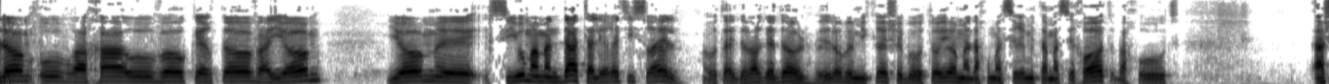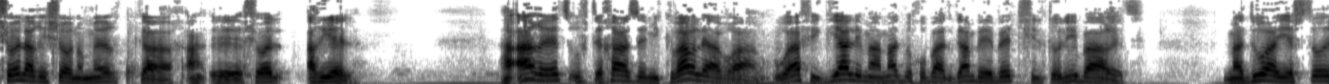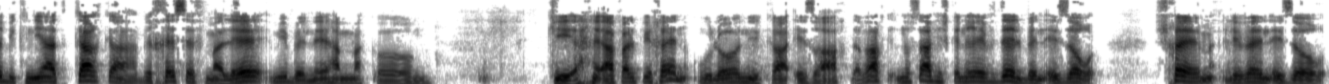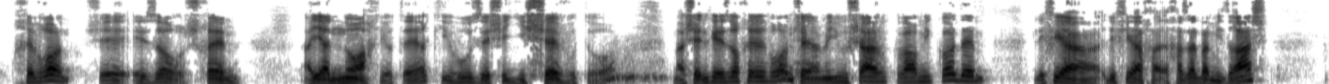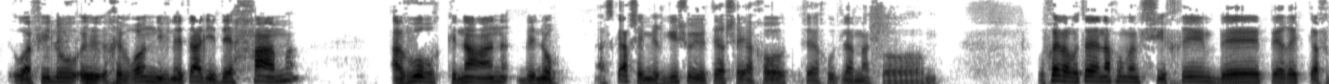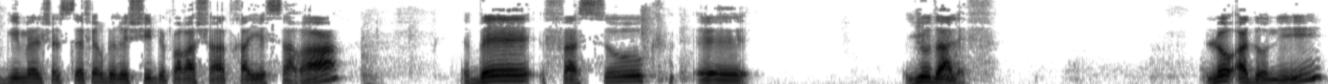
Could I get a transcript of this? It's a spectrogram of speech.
שלום וברכה ובוקר טוב, היום יום אה, סיום המנדט על ארץ ישראל. רבותיי, דבר גדול, ולא במקרה שבאותו יום אנחנו מסירים את המסכות בחוץ. השואל הראשון אומר כך, אה, אה שואל אריאל, הארץ הובטחה זה מכבר לאברהם, הוא אף הגיע למעמד מכובד גם בהיבט שלטוני בארץ. מדוע יש צורך בקניית קרקע בכסף מלא מבני המקום? כי אף על פי כן הוא לא נקרא אזרח. דבר נוסף, יש כנראה הבדל בין אזור שכם לבין אזור חברון, שאזור שכם היה נוח יותר, כי הוא זה שיישב אותו, מה שאין כאזור חברון שהיה מיושב כבר מקודם, לפי, לפי החז"ל במדרש, הוא אפילו, אה, חברון נבנתה על ידי חם עבור כנען בנו. אז כך שהם הרגישו יותר שייכות, שייכות למקום. ובכן רבותיי, אנחנו ממשיכים בפרק כ"ג של ספר בראשית בפרשת חיי שרה, בפסוק אה, י"א. לא אדוני,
